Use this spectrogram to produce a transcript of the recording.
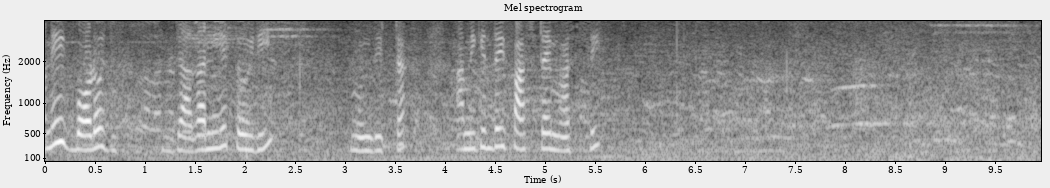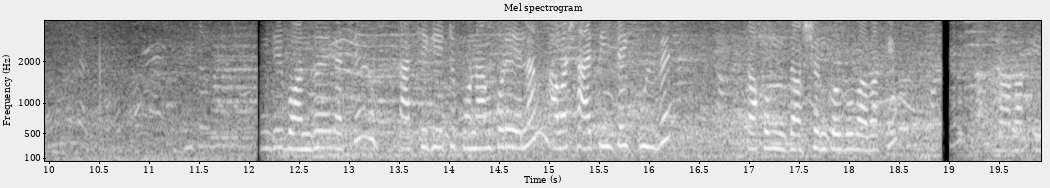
অনেক বড় জায়গা নিয়ে তৈরি মন্দিরটা। আমি কিন্তু এই ফার্স্ট টাইম আসছি। মন্দির বন্ধ হয়ে গেছে। কাছে গিয়ে একটু প্রণাম করে এলাম। আবার সাড়ে তিনটায় খুলবে। তখন দর্শন করব বাবাকে। বাবাকে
